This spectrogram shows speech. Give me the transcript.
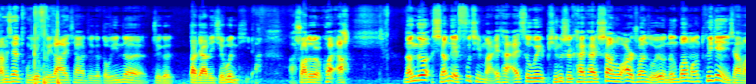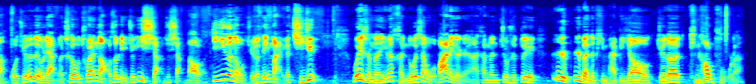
咱们现在统一回答一下这个抖音的这个大家的一些问题啊啊，刷的有点快啊。南哥想给父亲买一台 SUV，平时开开，上路二十万左右，能帮忙推荐一下吗？我觉得有两个车，我突然脑子里就一想就想到了。第一个呢，我觉得可以买一个奇骏，为什么呢？因为很多像我爸那个人啊，他们就是对日日本的品牌比较觉得挺靠谱的。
